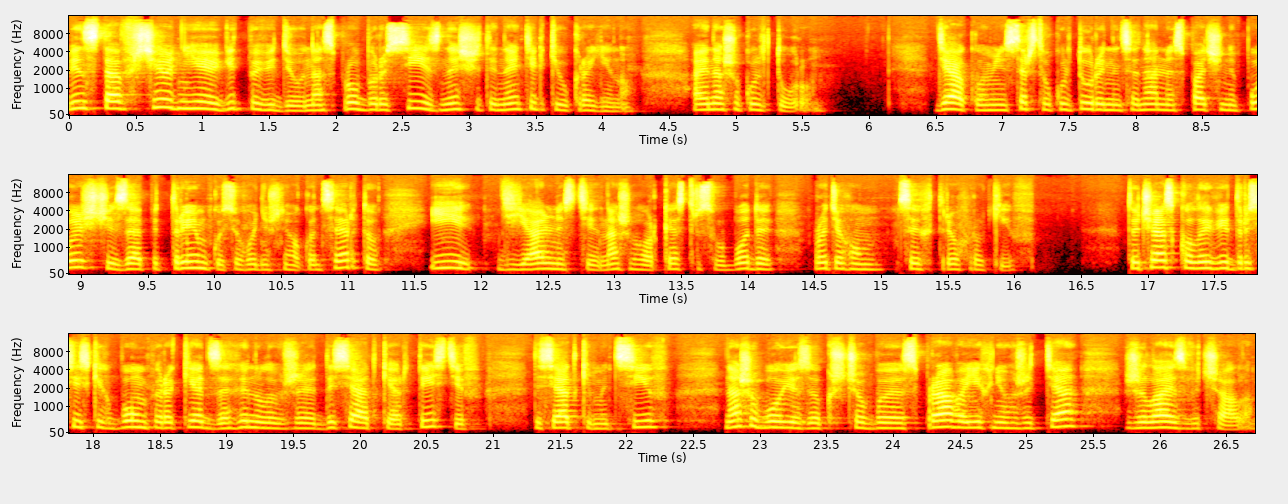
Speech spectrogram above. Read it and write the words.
Він став ще однією відповіддю на спроби Росії знищити не тільки Україну, а й нашу культуру. Дякую Міністерству культури і національної спадщини Польщі за підтримку сьогоднішнього концерту і діяльності нашого оркестру свободи протягом цих трьох років. Той час, коли від російських бомб і ракет загинули вже десятки артистів, десятки митців, наш обов'язок, щоб справа їхнього життя жила і звучала,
